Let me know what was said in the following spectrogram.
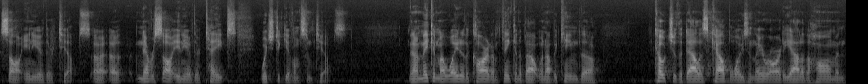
saw any of their tips, uh, uh, never saw any of their tapes, which to give them some tips. And I'm making my way to the car, and I'm thinking about when I became the coach of the Dallas Cowboys, and they were already out of the home, and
